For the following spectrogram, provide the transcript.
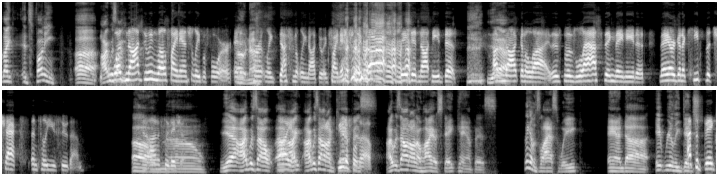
like it's funny. Uh, I was, was on- not doing well financially before, and Oh, is no. currently definitely not doing financially well. they did not need this. Yeah. I'm not gonna lie. This was last thing they needed. They are gonna keep the checks until you sue them. Oh, honestly, they should. no. Yeah, I was out. Uh, Oh, yeah. I I was out on campus. though. I was out on Ohio State campus. I think it was last week, and uh, it really did. That's a big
